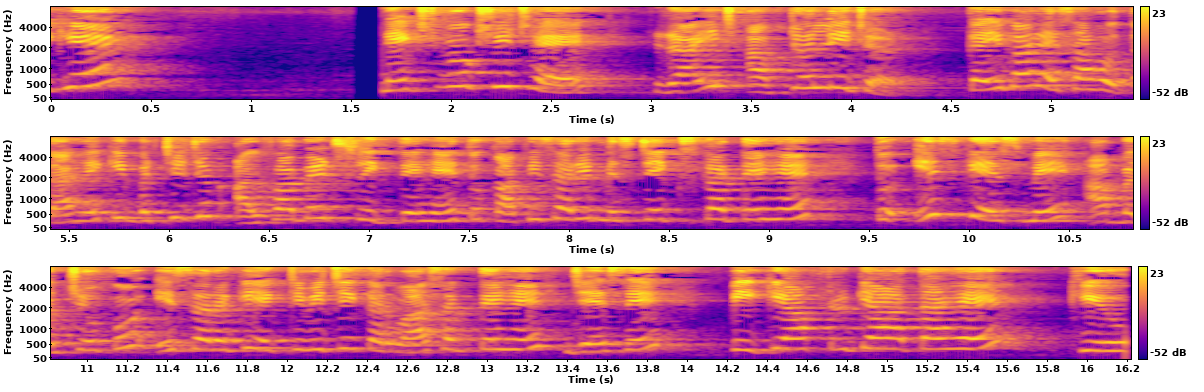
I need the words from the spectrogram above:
ठीक है? नेक्स्ट वर्कशीट है राइट आफ्टर लेटर कई बार ऐसा होता है कि बच्चे जब अल्फाबेट्स लिखते हैं तो काफ़ी सारे मिस्टेक्स करते हैं तो इस केस में आप बच्चों को इस तरह की एक्टिविटी करवा सकते हैं, जैसे पी के आफ्टर क्या आता है? क्यू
